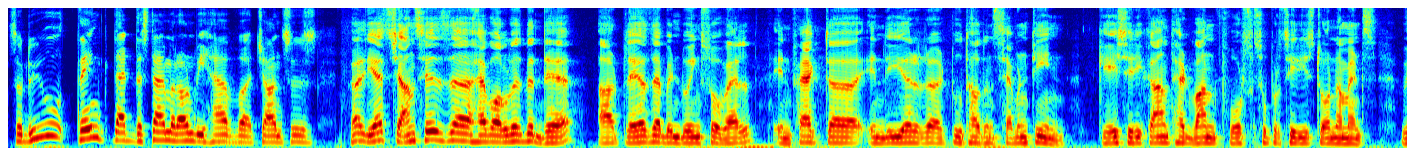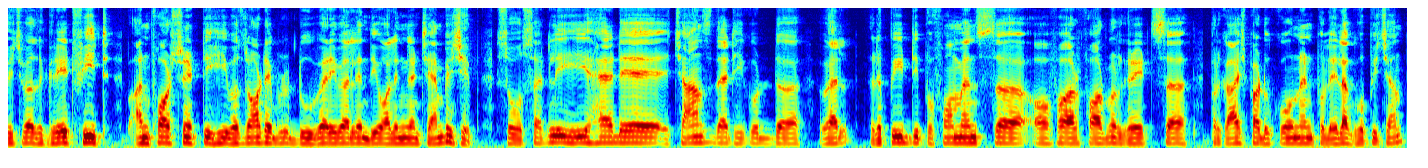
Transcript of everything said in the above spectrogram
So do you think that this time around we have uh, chances? Well, yes, chances uh, have always been there. Our players have been doing so well. In fact, uh, in the year uh, 2017, K. Srikanth had won four Super Series tournaments, which was a great feat. Unfortunately, he was not able to do very well in the All England Championship. So certainly he had a chance that he could, uh, well, repeat the performance uh, of our former greats uh, Prakash Padukone and Pullela Gopichand.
